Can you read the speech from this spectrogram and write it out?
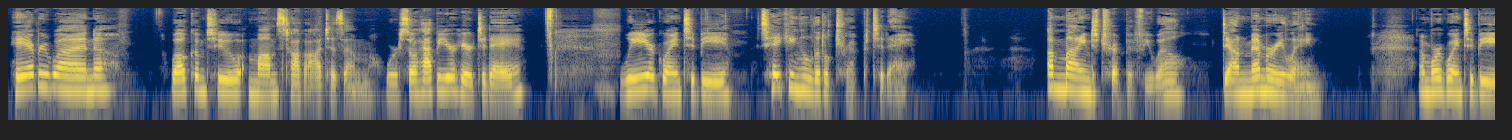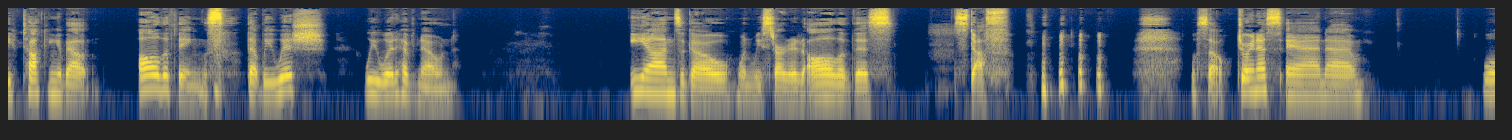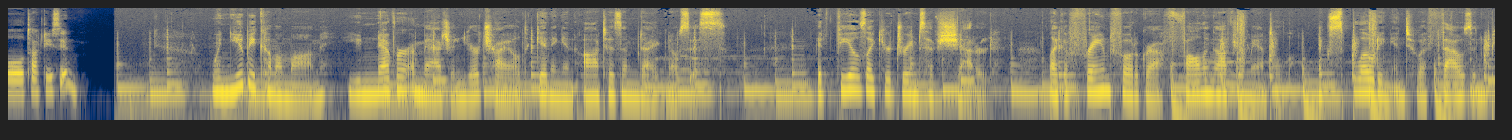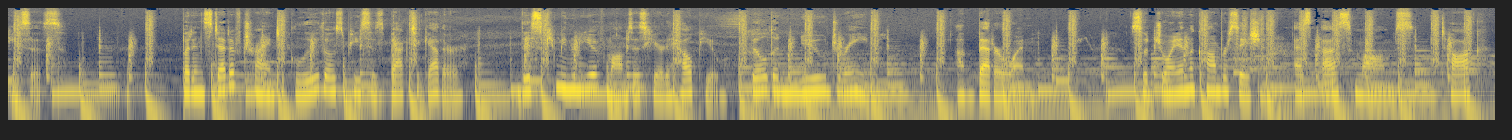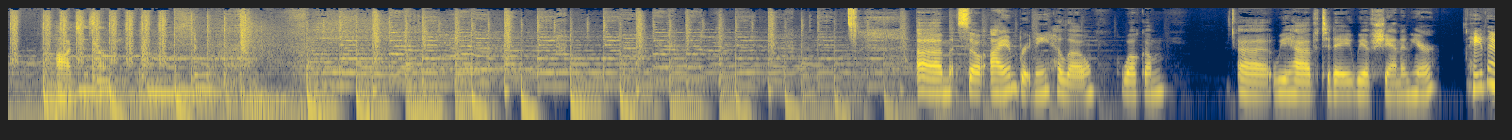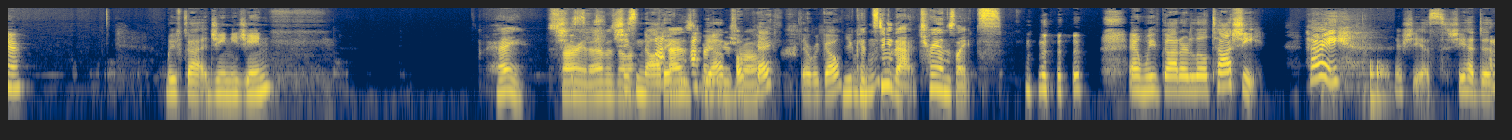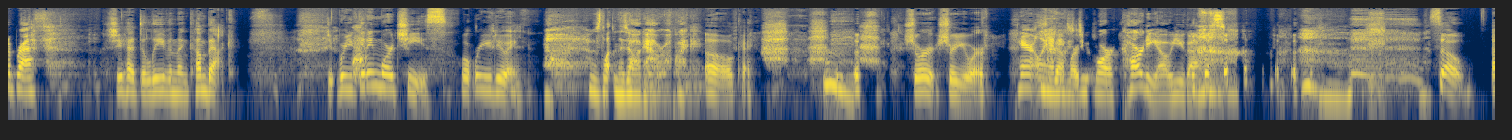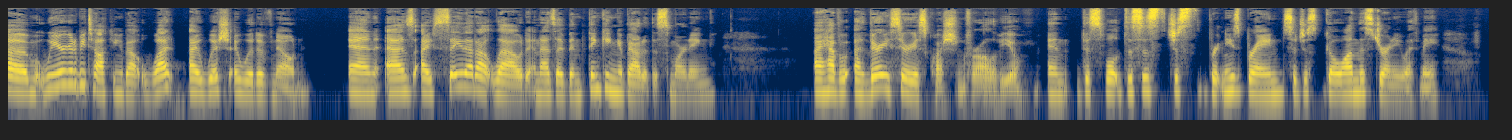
Hey everyone, welcome to Moms Talk Autism. We're so happy you're here today. We are going to be taking a little trip today. A mind trip, if you will, down memory lane. And we're going to be talking about all the things that we wish we would have known eons ago when we started all of this stuff. so join us and uh, we'll talk to you soon. When you become a mom, you never imagine your child getting an autism diagnosis. It feels like your dreams have shattered, like a framed photograph falling off your mantle, exploding into a thousand pieces. But instead of trying to glue those pieces back together, this community of moms is here to help you build a new dream, a better one. So join in the conversation as us moms talk autism. Um, so I am Brittney. Hello, welcome. Uh, we have today we have Shannon here. Hey there. We've got Jeannie Jean. Hey, sorry, she's, that was she's all, nodding. As per yep, usual. okay, there we go. You can Mhm. see that translates. and we've got our little Tashi. Hi. There she is. She had Out to of breath. She had to leave and then come back. Were you getting more cheese? What were you doing? I was letting the dog out real quick. Oh, okay. Sure, sure you were. Apparently, You I need to do more cardio, you guys. So, um, we are going to be talking about what I wish I would have known. And as I say that out loud, and as I've been thinking about it this morning, I have a, a very serious question for all of you. And this will this is just Brittney's brain, so just go on this journey with me.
